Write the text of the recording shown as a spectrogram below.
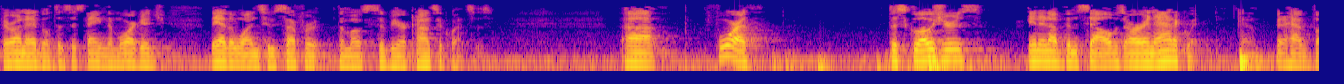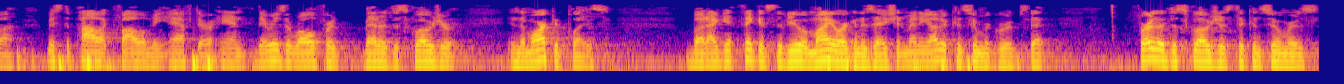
they're unable to sustain the mortgage, they're the ones who suffer the most severe consequences. Uh, fourth, disclosures in and of themselves are inadequate. I'm going to have uh, Mr. Pollock follow me after, and there is a role for better disclosure in the marketplace but I think it's the view of my organization, many other consumer groups, that further disclosures to consumers,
